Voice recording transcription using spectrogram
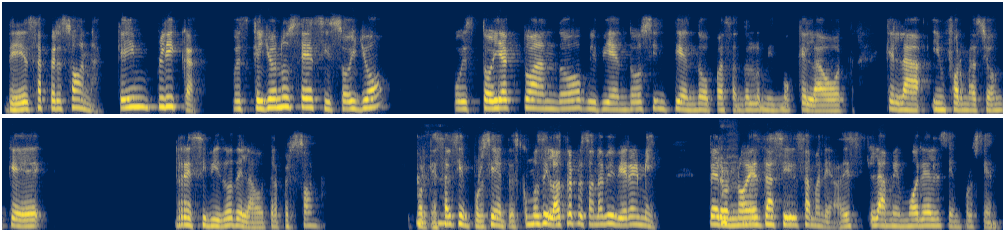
de esa persona. ¿Qué implica? Pues que yo no sé si soy yo o estoy actuando, viviendo, sintiendo o pasando lo mismo que la otra, que la información que he recibido de la otra persona. Porque es al 100%, es como si la otra persona viviera en mí, pero no es así de esa manera, es la memoria del 100%.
